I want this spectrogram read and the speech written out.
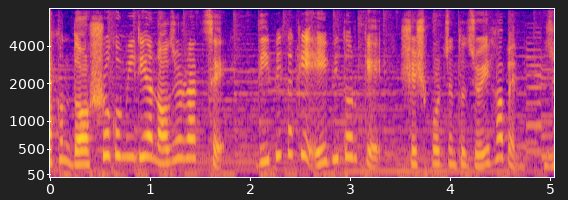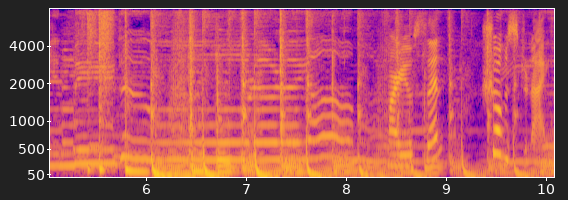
এখন দর্শক ও মিডিয়া নজর রাখছে দীপিকাকে এই বিতর্কে শেষ পর্যন্ত জয়ী হবেন? মারিও সেন শোবিস্ট নাইট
